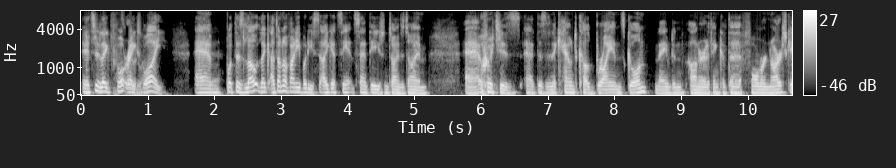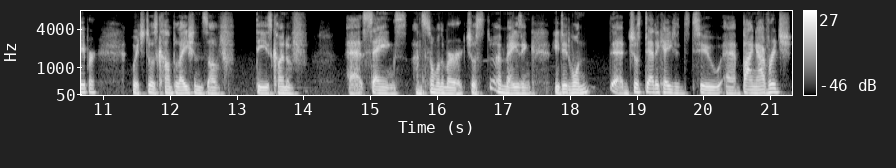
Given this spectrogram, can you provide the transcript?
It's like foot race. Why? Um, But there's low. Like I don't know if anybody. I get sent, sent these from time to time, uh, which is uh, there's an account called Brian's Gun, named in honor, I think, of the former Norwich keeper, which does compilations of these kind of uh, sayings, and some of them are just amazing. He did one uh, just dedicated to uh, bang average.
